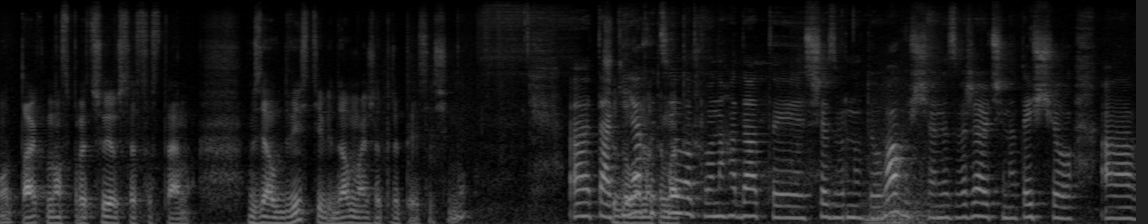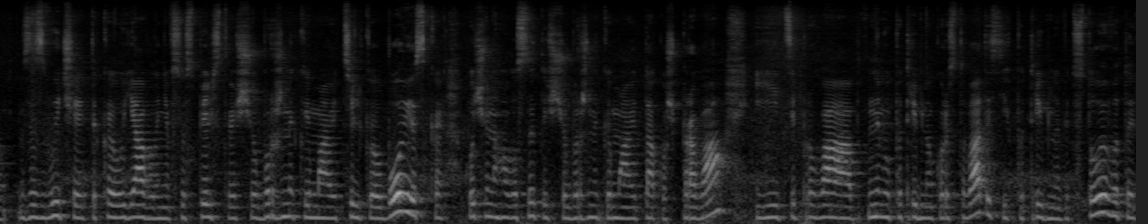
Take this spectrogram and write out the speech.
От так в нас працює вся система. Взяв 200, віддав майже 3 тисячі. Ну, А, Так, і Чудова я математика. хотіла б нагадати, ще звернути увагу, що незважаючи на те, що а, зазвичай таке уявлення в суспільстві, що боржники мають тільки обов'язки, хочу наголосити, що боржники мають також права, і ці права ними потрібно користуватись, їх потрібно відстоювати,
